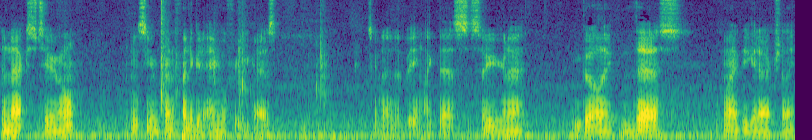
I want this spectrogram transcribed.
the next two. Let me see, I'm trying to find a good angle for you guys. It's to end up being like this. So you're to go like this. It might be good actually.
